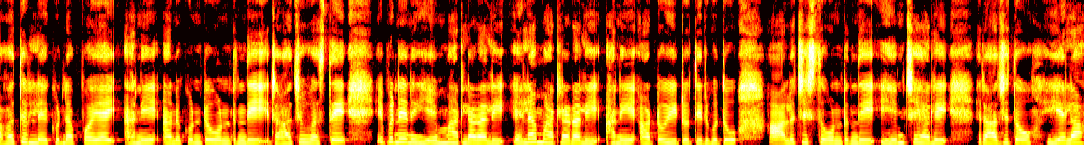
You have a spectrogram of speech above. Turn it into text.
అవతులు లేకుండా పోయాయి అని అనుకుంటూ ఉంటుంది రాజు. వస్తే ఇప్పుడు నేను ఏం మాట్లాడాలి? ఎలా మాట్లాడాలి? అని అటు ఇటు తిరుగుతూ ఆలోచిస్తూ ఉంటుంది. ఏం చేయాలి? రాజుతో ఎలా?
